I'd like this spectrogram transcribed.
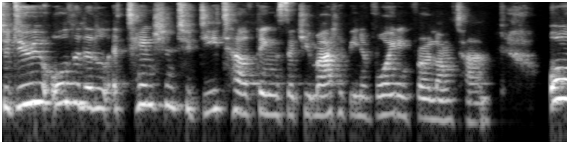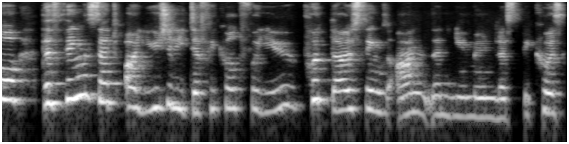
to do all the little attention to detail things that you might have been avoiding for a long time or the things that are usually difficult for you, put those things on the new moon list because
